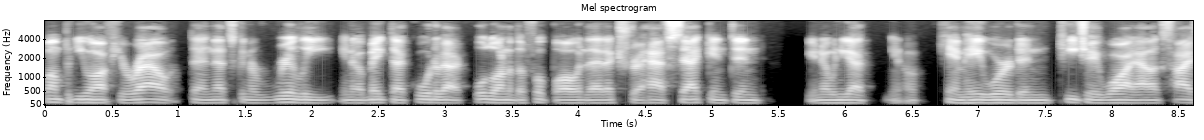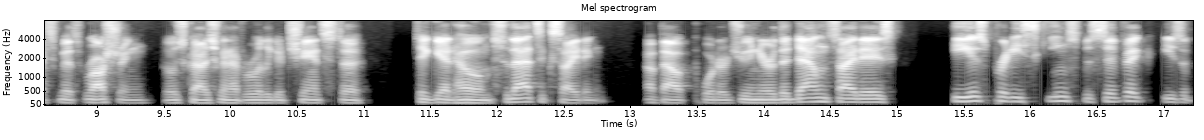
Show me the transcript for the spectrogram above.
bumping you off your route, then that's going to really, you know, make that quarterback hold on to the football that extra half second. And, you know, when you got, you know, Cam Heyward and TJ Watt, Alex Highsmith rushing, those guys are going to have a really good chance to, to get home. So that's exciting about Porter Jr. The downside is he is pretty scheme specific. He's a,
